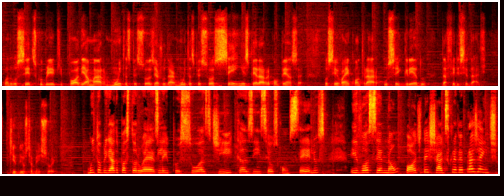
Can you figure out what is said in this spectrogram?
Quando você descobrir que pode amar muitas pessoas e ajudar muitas pessoas sem esperar recompensa, você vai encontrar o segredo da felicidade. Que Deus te abençoe. Muito obrigado, Pastor Wesley, por suas dicas e seus conselhos. E você não pode deixar de escrever para a gente.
